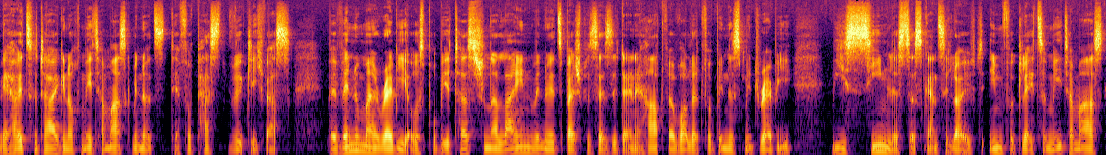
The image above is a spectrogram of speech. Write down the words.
wer heutzutage noch Metamask benutzt, der verpasst wirklich was. Weil wenn du mal Rabby ausprobiert hast, schon allein, wenn du jetzt beispielsweise deine Hardware-Wallet verbindest mit Rabby, wie seamless das Ganze läuft im Vergleich zu Metamask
